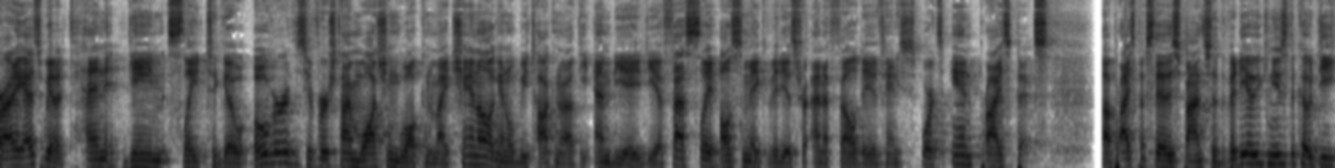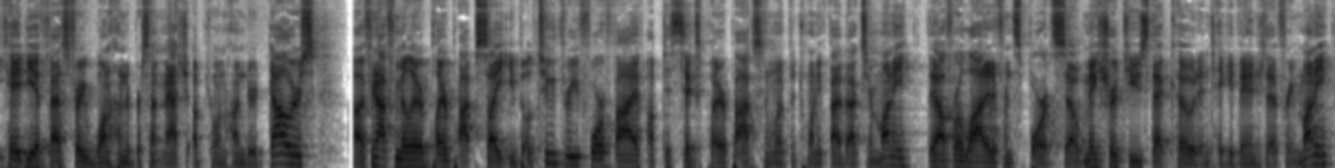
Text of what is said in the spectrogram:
Friday, guys. We had a 10 game slate to go over. If this is your first time watching, welcome to my channel. Again, we'll be talking about the NBA DFS slate. Also, make videos for NFL, daily fantasy sports, and prize picks. Uh, prize picks, they're the sponsor of the video. You can use the code DKDFS for a 100% match up to $100. Uh, if you're not familiar, player prop site, you build two, three, four, five, up to six player props and win up to 25x your money. They offer a lot of different sports, so make sure to use that code and take advantage of that free money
